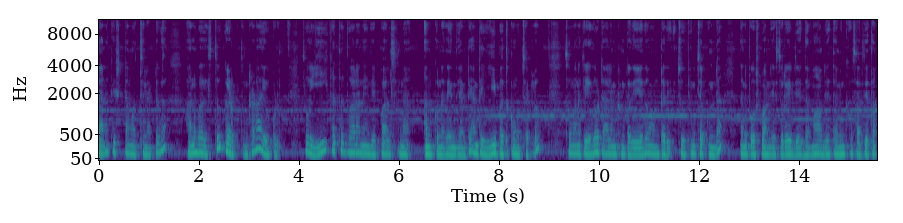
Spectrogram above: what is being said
తనకిష్టం వచ్చినట్టుగా అనుభవిస్తూ గడుపుతుంటాడు ఆ యువకుడు. సో ఈ కథ ద్వారా నేను చెప్పాల్సిన అనుకున్నది ఏంటి అంటే అంటే ఈ బతుకు ముచ్చట్లో సో మనకి ఏదో టాలెంట్ ఉంటుంది ఏదో ఉంటుంది చూపించకుండా దాన్ని పోస్ట్ పోన్ చేస్తూ రేపు చేద్దాం మా చేద్దాం ఇంకోసారి చేద్దాం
